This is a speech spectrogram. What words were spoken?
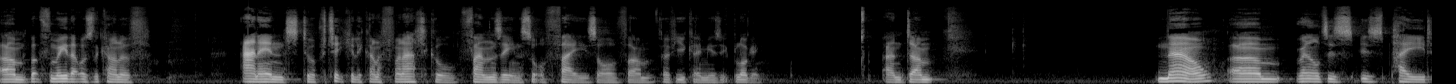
Um, but for me, that was the kind of an end to a particularly kind of fanatical fanzine sort of phase of, um, of UK music blogging. And um, now um, Reynolds is, is paid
